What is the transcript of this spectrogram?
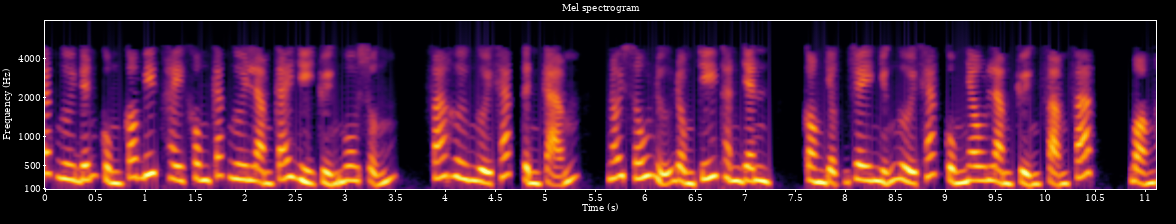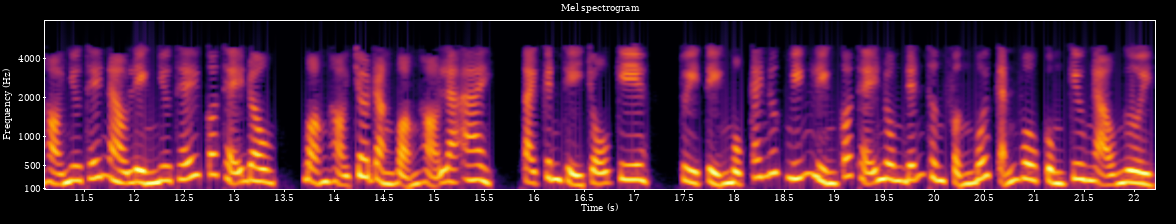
các ngươi đến cùng có biết hay không các ngươi làm cái gì chuyện ngu xuẩn, phá hư người khác tình cảm, nói xấu nữ đồng chí thanh danh, còn giật dây những người khác cùng nhau làm chuyện phạm pháp, bọn họ như thế nào liền như thế có thể đâu, bọn họ cho rằng bọn họ là ai, tại kinh thị chỗ kia, tùy tiện một cái nước miếng liền có thể nôn đến thân phận bối cảnh vô cùng kiêu ngạo người,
